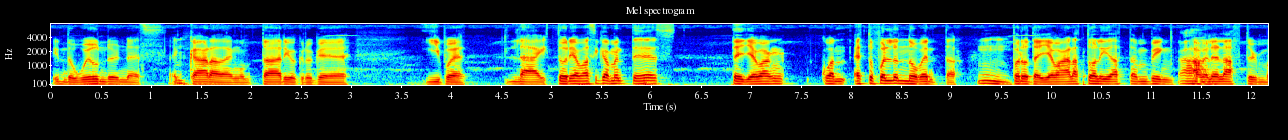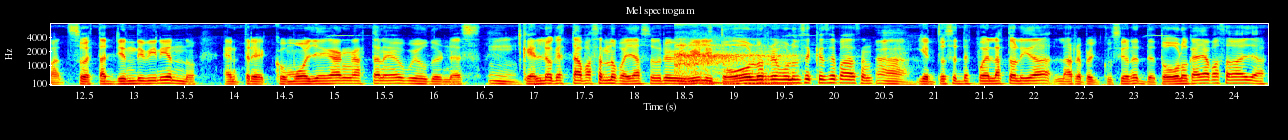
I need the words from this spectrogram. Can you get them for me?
In the wilderness. En Canadá, en Ontario, creo que es. Y pues, la historia básicamente es. Te llevan. Cuando, esto fue en los 90 Mm. pero te llevan a la actualidad también Ajá. a ver el aftermath. So estás yendo y viniendo entre cómo llegan hasta el wilderness, Mm. qué es lo que está pasando para allá sobrevivir y todos los revoluciones que se pasan. Ah. Y entonces después en la actualidad, las repercusiones de todo lo que haya pasado allá,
